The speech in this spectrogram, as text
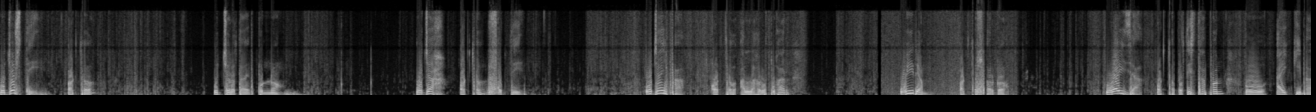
ওজস্তি অর্থ উজ্জ্বলতায় পূর্ণ। ওজাহ অর্থ শক্তি। ওজাইফা অর্থ আল্লাহর উপহার উইরাম অর্থ স্বর্গ, ওয়াইজা অর্থ প্রতিস্থাপন ও আইকিবা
